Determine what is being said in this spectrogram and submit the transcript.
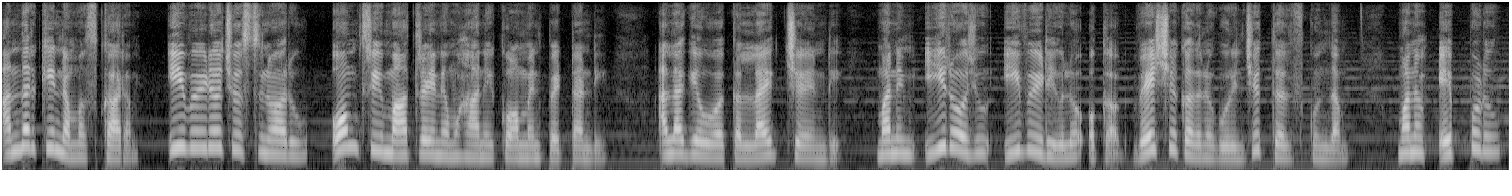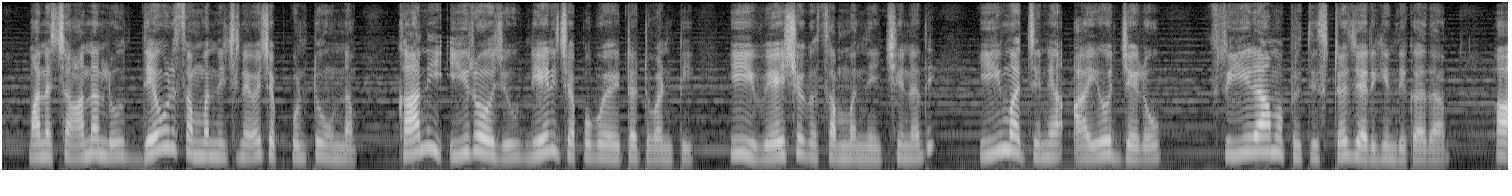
అందరికీ నమస్కారం. ఈ వీడియో చూస్తున్నారు ఓం శ్రీ మాత్రే మహాని అని కామెంట్ పెట్టండి. అలాగే ఒక లైక్ చేయండి. మనం ఈ రోజు ఈ వీడియోలో ఒక వేశ్య కథను గురించి తెలుసుకుందాం. మనం ఎప్పుడు మన ఛానల్లో దేవుడు సంబంధించినవే చెప్పుకుంటూ ఉన్నాం. కానీ ఈ రోజు నేను చెప్పబోయేటటువంటి ఈ వేషకు సంబంధించినది ఈ మధ్యన అయోధ్యలో శ్రీరామ ప్రతిష్ఠ జరిగింది కదా. ఆ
